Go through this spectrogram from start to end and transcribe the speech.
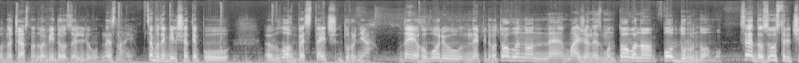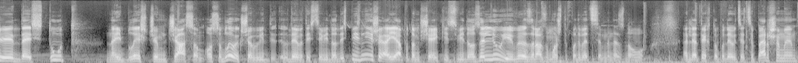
Одночасно два відео залю, не знаю. Це буде більше типу влог бекстейдж дурня, де я говорю не підготовлено, не майже не змонтовано, по-дурному. Все до зустрічі десь тут найближчим часом. Особливо, якщо ви дивитесь це відео десь пізніше, а я потім ще якісь відео залю, і ви зразу можете подивитися мене знову. А для тих, хто подивиться це першими,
